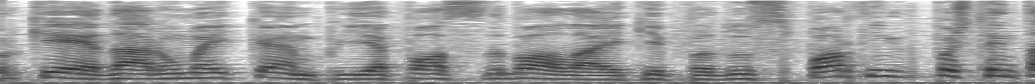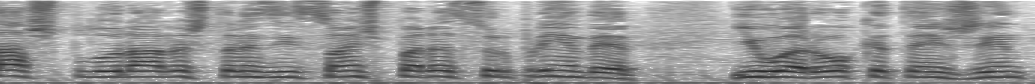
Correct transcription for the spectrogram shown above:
Porque é dar um meio campo e a posse de bola à equipa do Sporting e depois tentar explorar as transições para surpreender. E o Aroca tem gente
